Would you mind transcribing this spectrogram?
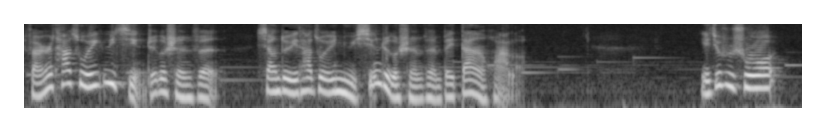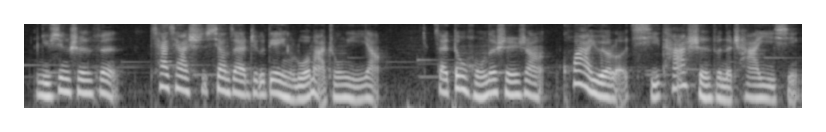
反而他作为狱警这个身份，相对于她作为女性这个身份被淡化了。也就是说，女性身份恰恰是像在这个电影《罗马》中一样，在邓红的身上跨越了其他身份的差异性。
